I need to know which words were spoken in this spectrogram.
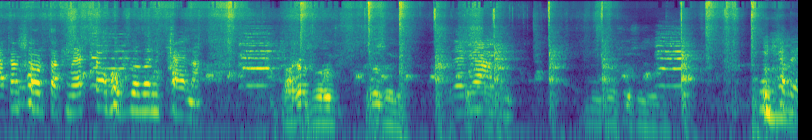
টাকা শহর থাকব? একটা হররাজ আমি খায় না। দেখে আমি। কোন খাবে?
